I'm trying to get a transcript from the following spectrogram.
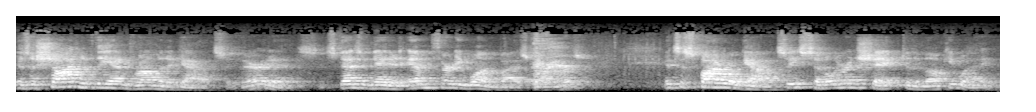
is a shot of the Andromeda Galaxy. There it is. It's designated M31 by astronomers. It's a spiral galaxy similar in shape to the Milky Way,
